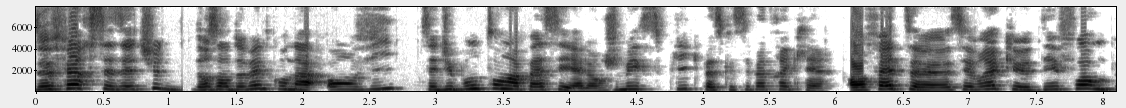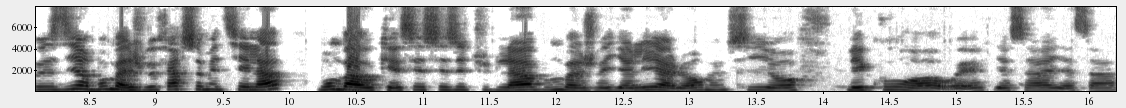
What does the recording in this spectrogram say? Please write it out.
de faire ses études dans un domaine qu'on a envie, c'est du bon temps à passer. Alors je m'explique parce que c'est pas très clair. En fait, euh, c'est vrai que des fois on peut se dire bon bah je veux faire ce métier-là, bon bah ok c'est ces études là bon bah je vais y aller alors même si oh, les cours oh, ouais il y a ça il y a ça.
